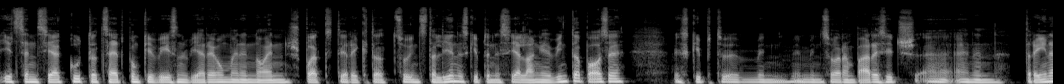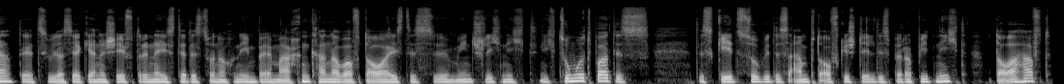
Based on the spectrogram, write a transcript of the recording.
jetzt ein sehr guter Zeitpunkt gewesen wäre, um einen neuen Sportdirektor zu installieren. Es gibt eine sehr lange Winterpause. Es gibt äh, mit, mit Soran Barisic äh, einen Trainer, der jetzt wieder sehr gerne Cheftrainer ist, der das zwar noch nebenbei machen kann, aber auf Dauer ist es äh, menschlich nicht, nicht zumutbar. Das das geht so, wie das Amt aufgestellt ist bei Rapid nicht, dauerhaft.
